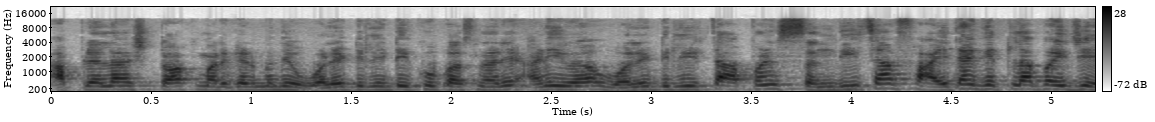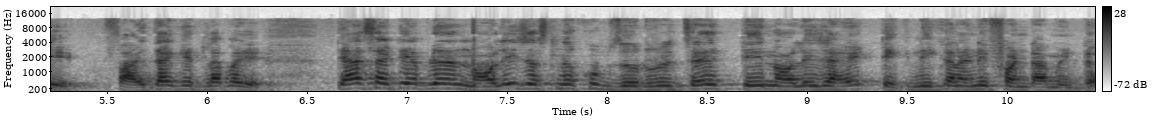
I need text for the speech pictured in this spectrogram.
आपल्याला स्टॉक मार्केटमध्ये व्हॉलेटिलिटी खूप असणार आहे आणि व्हॉलेटिलिटीचा आपण संधीचा फायदा घेतला पाहिजे. फायदा घेतला पाहिजे. त्यासाठी आपल्याला नॉलेज असणं खूप जरुरीचं आहे. ते नॉलेज आहे टेक्निकल आणि फंडामेंटल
